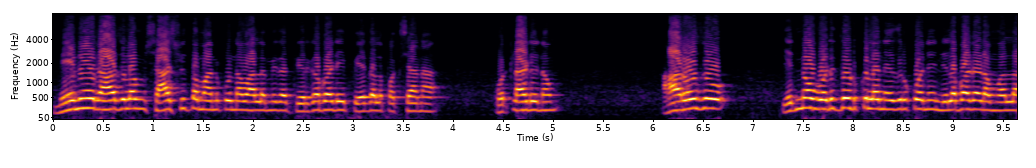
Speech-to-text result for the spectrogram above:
మేమే రాజులం శాశ్వతం అనుకున్న వాళ్ళ మీద తిరగబడి పేదల పక్షాన కొట్లాడినాం. ఆ రోజు ఎన్నో ఒడిదుడుకులను ఎదుర్కొని నిలబడడం వల్ల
